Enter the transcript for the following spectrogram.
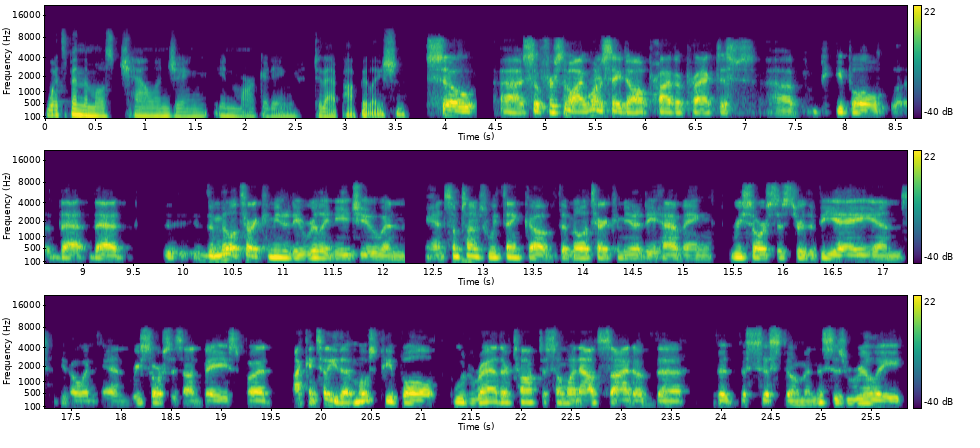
what's been the most challenging in marketing to that population? So uh, so first of all i want to say to all private practice uh, people that that the military community really needs you. And and sometimes we think of the military community having resources through the VA and you know and, and resources on base, but I can tell you that most people would rather talk to someone outside of the the, the system, and this is really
